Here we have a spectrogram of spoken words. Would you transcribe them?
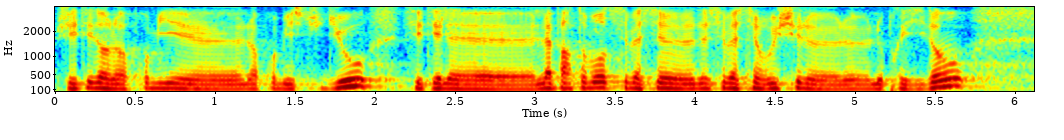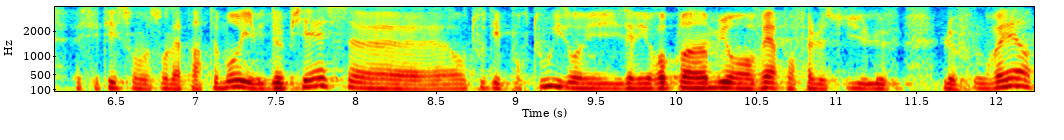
j'étais dans leur premier, euh, leur premier studio. C'était le- l'appartement de Sébastien, de Sébastien Ruchet, le, le- le président. C'était son, son appartement. Il y avait deux pièces, euh, en tout et pour tout. Ils, ont, ils avaient repeint un mur en verre pour faire le, studio- le, le fond vert.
